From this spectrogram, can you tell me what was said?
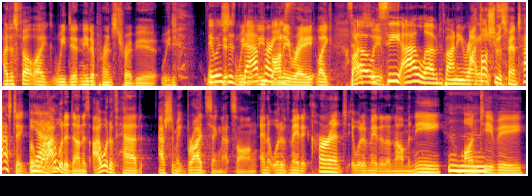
I just felt like we didn't need a Prince tribute. We did. It was just we that didn't part Bonnie s- Raitt. Like oh, see, I loved Bonnie Raitt. I thought she was fantastic, but what I would have done is I would have had Ashley McBryde sing that song, and it would have made it current. It would have made it a nominee Mm-hmm. on TV.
